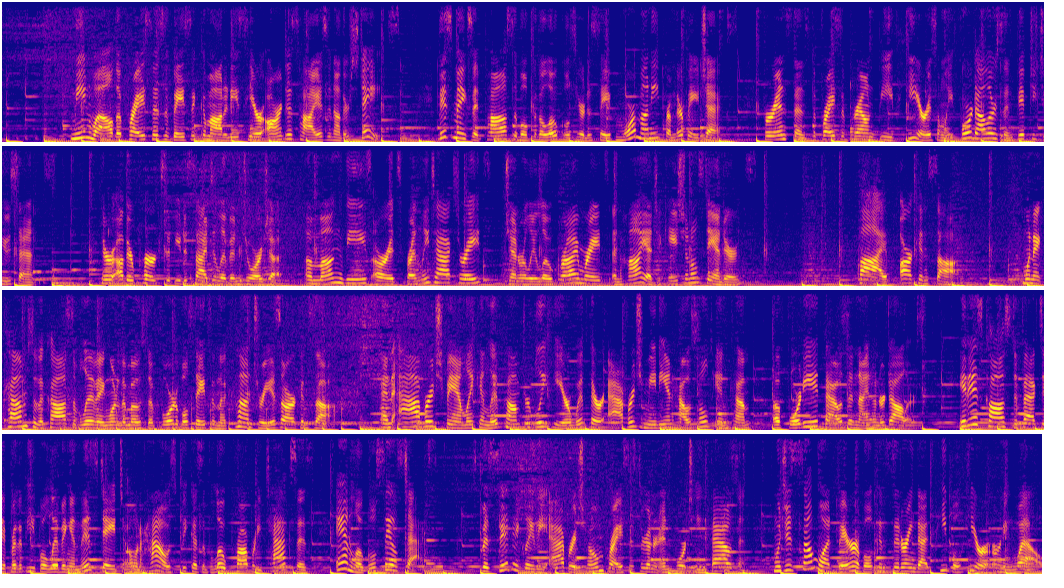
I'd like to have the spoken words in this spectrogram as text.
Meanwhile, the prices of basic commodities here aren't as high as in other states. This makes it possible for the locals here to save more money from their paychecks. For instance, the price of ground beef here is only $4.52. There are other perks if you decide to live in Georgia. Among these are its friendly tax rates, generally low crime rates, and high educational standards. 5. Arkansas. When it comes to the cost of living, one of the most affordable states in the country is Arkansas. An average family can live comfortably here with their average median household income of $48,900. It is cost effective for the people living in this state to own a house because of low property taxes and local sales tax. Specifically, the average home price is $314,000, which is somewhat bearable considering that people here are earning well.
